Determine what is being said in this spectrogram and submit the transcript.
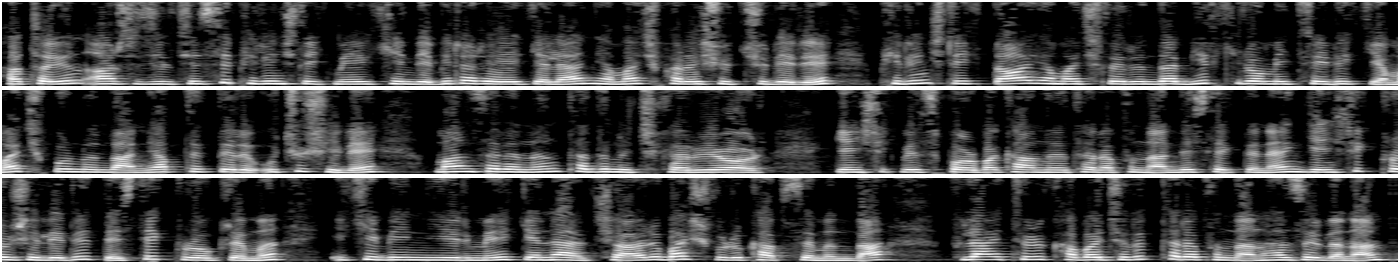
Hatay'ın Arsuz ilçesi Pirinçlik mevkiinde bir araya gelen yamaç paraşütçüleri Pirinçlik dağ yamaçlarında bir kilometrelik yamaç burnundan yaptıkları uçuş ile manzaranın tadını çıkarıyor. Gençlik ve Spor Bakanlığı tarafından desteklenen Gençlik Projeleri Destek Programı 2020 Genel Çağrı Başvuru kapsamında Flytürk Havacılık tarafından hazırlanan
